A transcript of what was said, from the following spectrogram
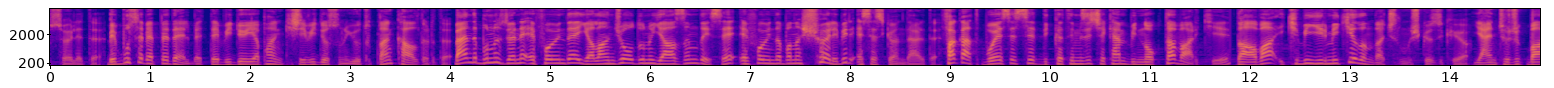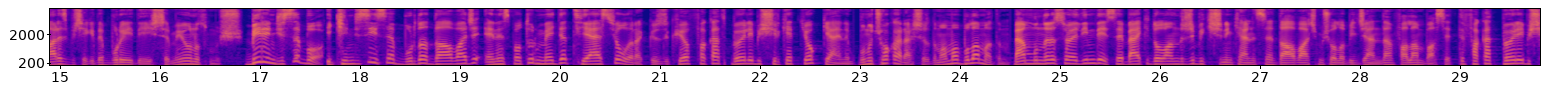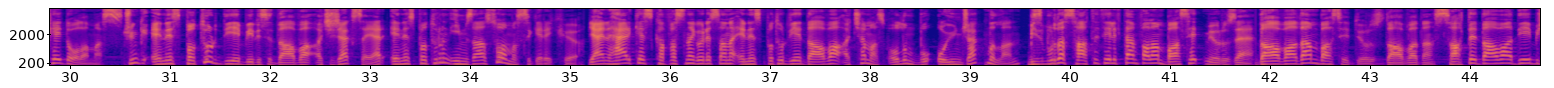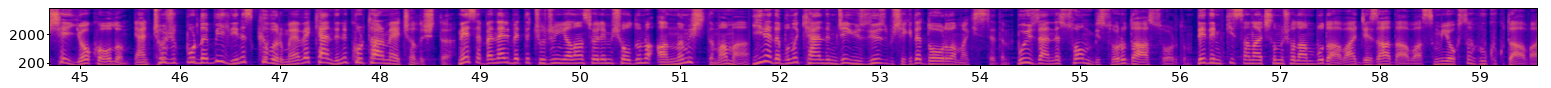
söyledi. Ve bu sebeple de elbette videoyu yapan kişi videosunu YouTube'dan kaldırdı. Ben de bunun üzerine Efe Oyunda'ya yalancı olduğunu yazdığımda ise Efe Oyunda bana şöyle bir SS gönderdi. Fakat bu SS'e dikkatimizi çeken bir nokta var ki dava 2022 yılında açılmış gözüküyor. Yani çocuk bariz bir şekilde burayı değiştirmeyi unutmuş. Birincisi bu. İkincisi ise burada davacı Enes Batur Medya TLC olarak gözüküyor. Fakat böyle bir şirket yok yani. Bunu çok araştırdım ama bulamadım. Ben bunları söylediğimde ise belki dolandırıcı bir kişinin kendisine dava açmış olabileceğinden falan bahsetti. Fakat böyle bir bir şey de olamaz. Çünkü Enes Batur diye birisi dava açacaksa eğer Enes Batur'un imzası olması gerekiyor. Yani herkes kafasına göre sana Enes Batur diye dava açamaz. Oğlum bu oyuncak mı lan? Biz burada sahte teliften falan bahsetmiyoruz he. Davadan bahsediyoruz davadan. Sahte dava diye bir şey yok oğlum. Yani çocuk burada bildiğiniz kıvırmaya ve kendini kurtarmaya çalıştı. Neyse ben elbette çocuğun yalan söylemiş olduğunu anlamıştım ama yine de bunu kendimce yüzde yüz bir şekilde doğrulamak istedim. Bu yüzden de son bir soru daha sordum. Dedim ki sana açılmış olan bu dava ceza davası mı yoksa hukuk davası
